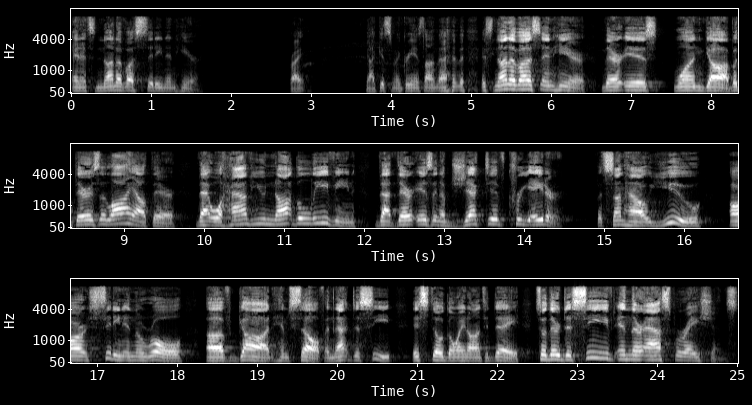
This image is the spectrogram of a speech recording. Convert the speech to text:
And it's none of us sitting in here. Right? Yeah, I get some agreements on that. It's none of us in here. There is one God. But there is a lie out there that will have you not believing that there is an objective creator but somehow you are sitting in the role of God Himself. And that deceit is still going on today. So they're deceived in their aspirations.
